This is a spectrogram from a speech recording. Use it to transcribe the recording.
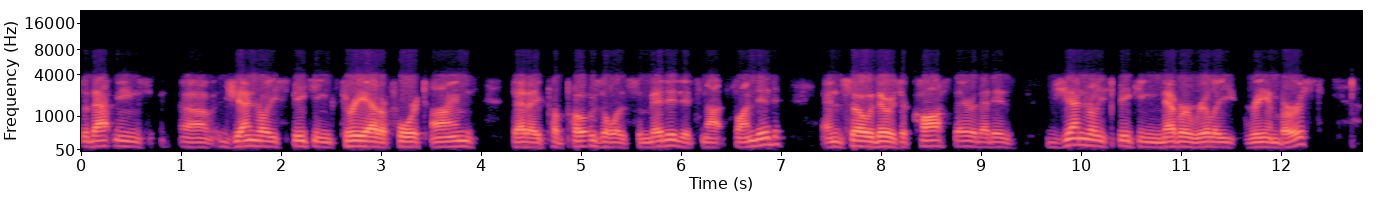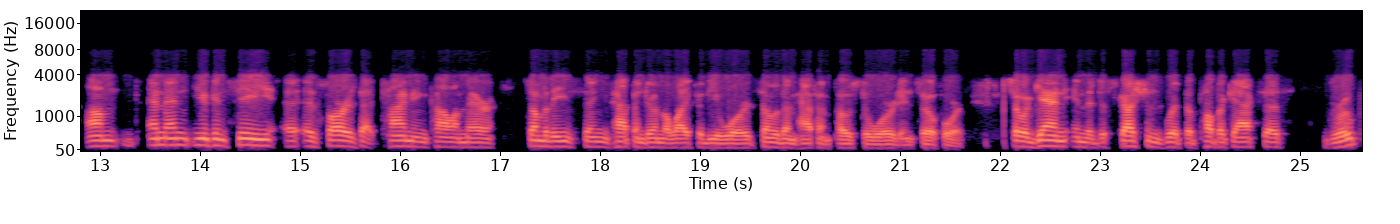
So that means, uh, generally speaking, three out of four times that a proposal is submitted, it's not funded. And so there's a cost there that is, generally speaking, never really reimbursed. Um, and then you can see as far as that timing column there, some of these things happen during the life of the award, some of them happen post-award and so forth. So again, in the discussions with the public access group,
